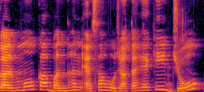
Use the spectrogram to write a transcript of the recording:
कर्मों का बंधन ऐसा हो जाता है कि जो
